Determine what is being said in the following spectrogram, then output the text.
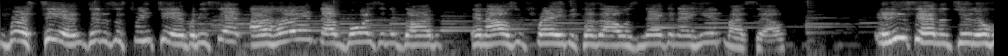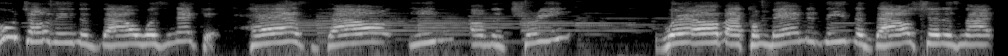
verse 10, Genesis 3:10, but he said, I heard that voice in the garden, and I was afraid because I was naked and I hid myself. And he said unto them, Who told thee that thou was naked? Hast thou eaten of the tree whereof I commanded thee that thou shouldest not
